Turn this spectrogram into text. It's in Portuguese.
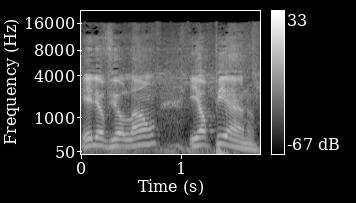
ele é o violão e é o piano.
